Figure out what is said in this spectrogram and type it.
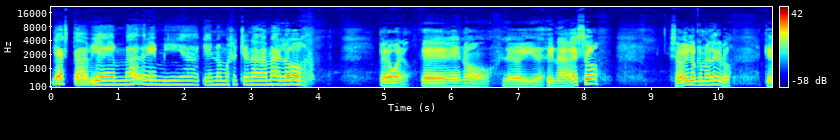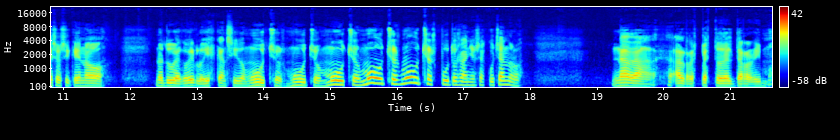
Ya está bien, madre mía, que no hemos hecho nada malo. Pero bueno, que no le oí decir nada de eso. ¿Sabéis lo que me alegro? Que eso sí que no, no tuve que oírlo. Y es que han sido muchos, muchos, muchos, muchos, muchos putos años escuchándolo. Nada al respecto del terrorismo.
